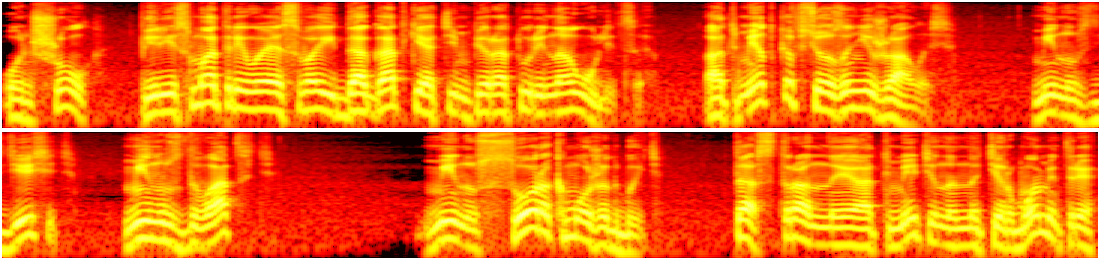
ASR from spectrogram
Он шел, пересматривая свои догадки о температуре на улице. Отметка все занижалась. Минус 10, минус 20, минус 40, может быть. Та странная отметина на термометре,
